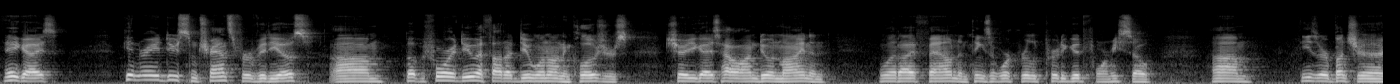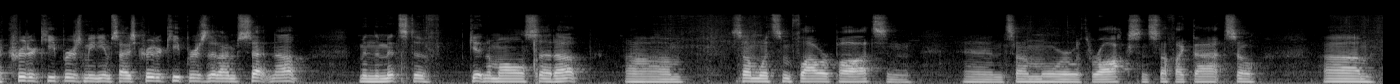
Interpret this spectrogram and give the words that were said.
Hey guys, getting ready to do some transfer videos. Um, but before I do, I thought I'd do one on enclosures. Show you guys how I'm doing mine and what I've found and things that work really pretty good for me. So, um, these are a bunch of critter keepers, medium-sized critter keepers that I'm setting up. I'm in the midst of getting them all set up. Um, some with some flower pots and and some more with rocks and stuff like that. So, um,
